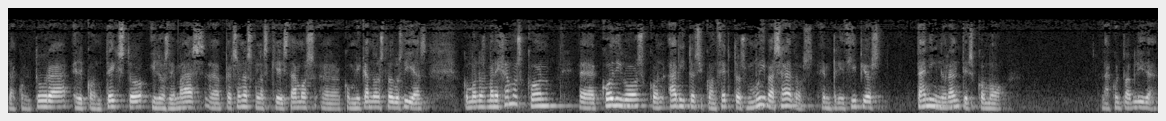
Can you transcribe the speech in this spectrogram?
la cultura, el contexto y las demás eh, personas con las que estamos eh, comunicándonos todos los días, como nos manejamos con eh, códigos, con hábitos y conceptos muy basados en principios tan ignorantes como la culpabilidad,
